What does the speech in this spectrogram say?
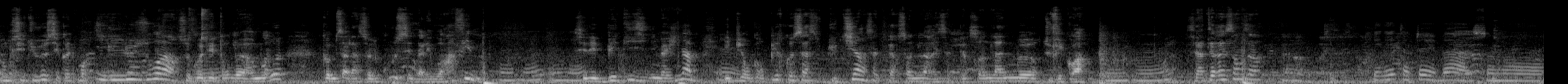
Donc, si tu veux, c'est complètement illusoire ce côté tombé amoureux, comme ça d'un seul coup, c'est d'aller voir un film. C'est des bêtises inimaginables. Et puis encore pire que ça, tu tiens cette personne-là et cette personne-là meurt, tu fais quoi Voilà. C'est intéressant ça でね例えばその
